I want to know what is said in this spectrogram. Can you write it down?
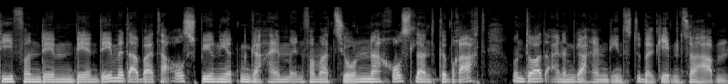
die von dem BND-Mitarbeiter ausspionierten geheimen Informationen nach Russland gebracht und dort einem Geheimdienst übergeben zu haben.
